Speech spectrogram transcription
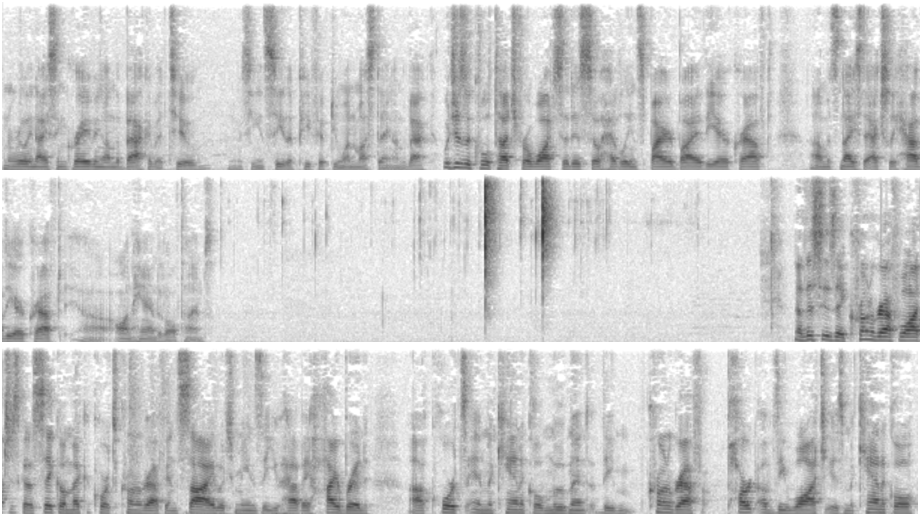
and a really nice engraving on the back of it too. As you can see the P-51 Mustang on the back, which is a cool touch for a watch that is so heavily inspired by the aircraft. Um, it's nice to actually have the aircraft uh, on hand at all times. Now this is a chronograph watch. It's got a Seiko Mecha Quartz chronograph inside, which means that you have a hybrid uh, quartz and mechanical movement. The chronograph part of the watch is mechanical,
